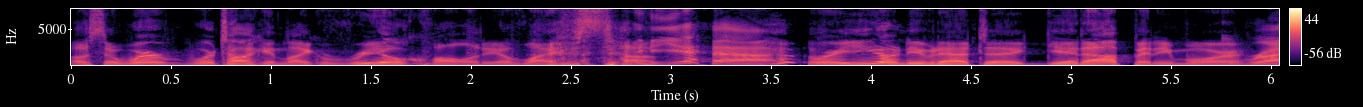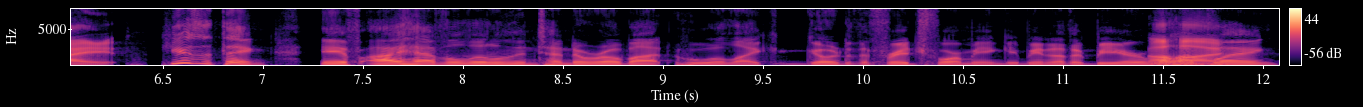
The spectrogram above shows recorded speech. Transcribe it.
Oh, so we're we're talking like real quality of life stuff. yeah. Where you don't even have to get up anymore. Right. Here's the thing: if I have a little Nintendo robot who will like go to the fridge for me and get me another beer while Uh-huh. I'm playing,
